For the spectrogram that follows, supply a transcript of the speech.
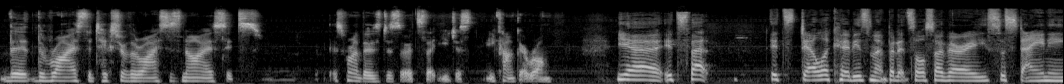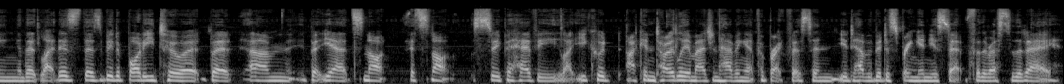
the the rice, the texture of the rice is nice. It's it's one of those desserts that you just you can't go wrong. Yeah, it's that it's delicate, isn't it? But it's also very sustaining. That like there's there's a bit of body to it, but um, but yeah, it's not it's not super heavy. Like you could, I can totally imagine having it for breakfast, and you'd have a bit of spring in your step for the rest of the day.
